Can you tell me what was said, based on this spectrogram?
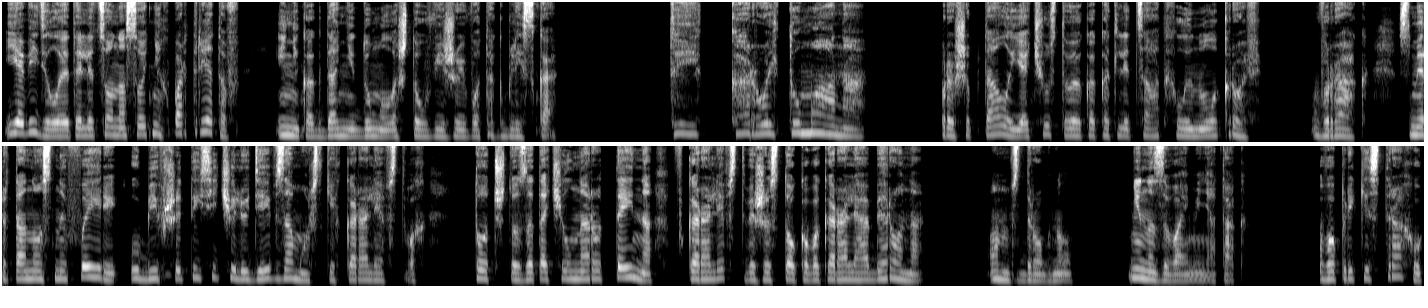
Я видела это лицо на сотнях портретов и никогда не думала, что увижу его так близко. «Ты король тумана!» Прошептала я, чувствуя, как от лица отхлынула кровь. Враг, смертоносный Фейри, убивший тысячи людей в заморских королевствах. Тот, что заточил народ Тейна в королевстве жестокого короля Аберона. Он вздрогнул. «Не называй меня так». Вопреки страху,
